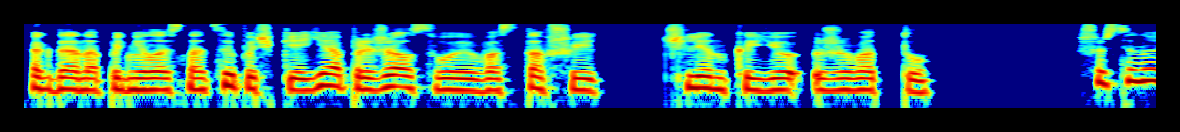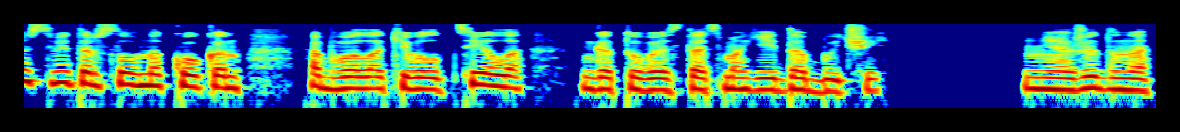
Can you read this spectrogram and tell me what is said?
Когда она поднялась на цыпочки, я прижал свой восставший член к ее животу. Шерстяной свитер, словно кокон, обволакивал тело, готовое стать моей добычей. Неожиданно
